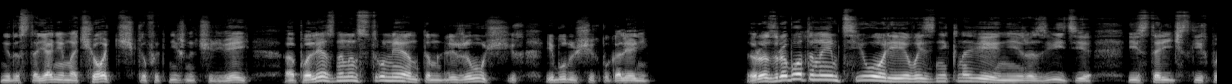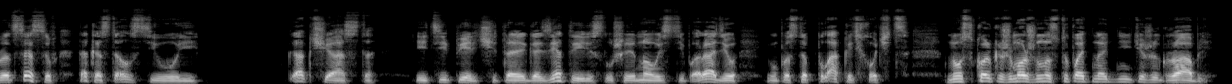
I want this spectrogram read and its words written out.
недостоянием начетчиков и книжных червей, а полезным инструментом для живущих и будущих поколений. Разработанная им теория возникновения и развития исторических процессов так осталась теорией. Как часто, и теперь, читая газеты или слушая новости по радио, ему просто плакать хочется. Но сколько же можно наступать на одни и те же грабли?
